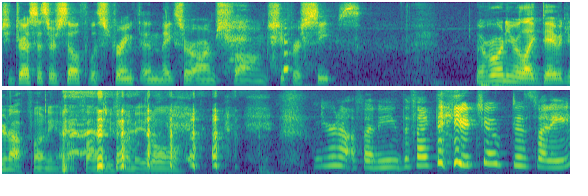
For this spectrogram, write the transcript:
She dresses herself with strength and makes her arms strong. She perceives. Remember when you were like, David, you're not funny. I don't find you funny at all. You're not funny. The fact that you choked is funny.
